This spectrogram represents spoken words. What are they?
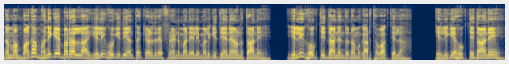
ನಮ್ಮ ಮಗ ಮನೆಗೆ ಬರಲ್ಲ. ಎಲ್ಲಿಗೆ ಹೋಗಿದ್ದೀ ಅಂತ ಕೇಳಿದ್ರೆ, ಫ್ರೆಂಡ್ ಮನೆಯಲ್ಲಿ ಮಲಗಿದ್ದೇನೆ ಅನ್ನುತ್ತಾನೆ. ಎಲ್ಲಿಗೆ ಹೋಗ್ತಿದ್ದಾನೆಂದು ನಮಗೆ ಅರ್ಥವಾಗ್ತಿಲ್ಲ. ಎಲ್ಲಿಗೆ ಹೋಗ್ತಿದ್ದಾನೆ?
